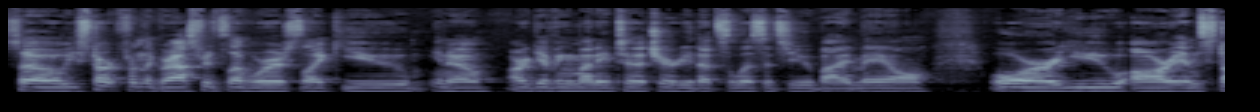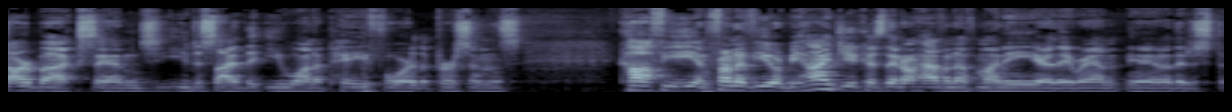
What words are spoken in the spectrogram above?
So you start from the grassroots level where it's like you, you know, are giving money to a charity that solicits you by mail, or you are in Starbucks and you decide that you want to pay for the person's coffee in front of you or behind you because they don't have enough money or they ran, you know, they just,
